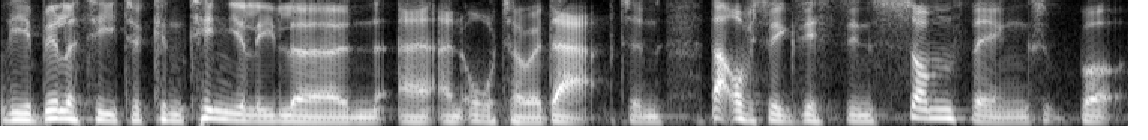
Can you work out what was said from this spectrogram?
the ability to continually learn uh, and auto adapt and that obviously exists in some things but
